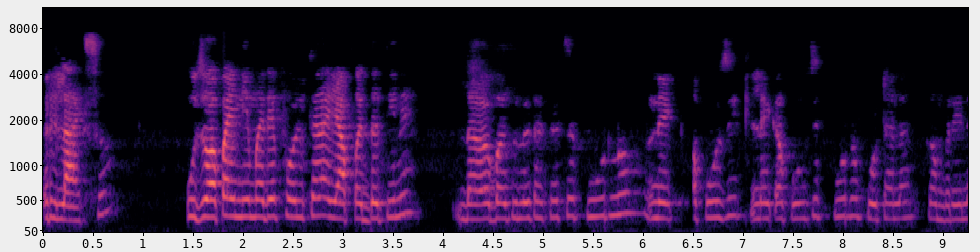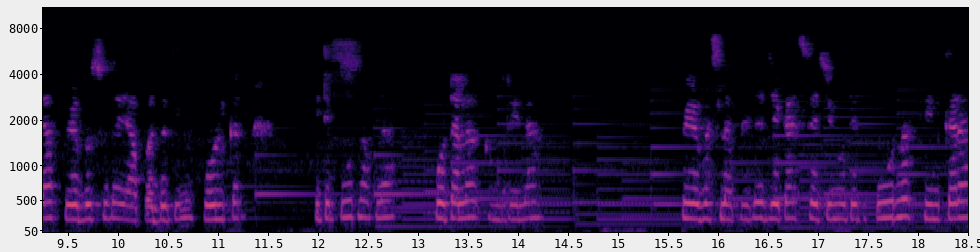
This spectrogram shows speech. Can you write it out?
रिलॅक्स हो. उजवा पायनीमध्ये फोल्ड करा या पद्धतीने. डाव्या बाजूला टाकायचं पूर्ण नेक अपोजिट लेग अपोजिट पूर्ण पोटाला कमरेला फिळ बसू द्या या पद्धतीने. फोल्ड करा. इथे पूर्ण आपल्या पोटाला कमरेला फिळ बसला पाहिजे. जे काय स्ट्रेचिंग होते ते पूर्ण फील करा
